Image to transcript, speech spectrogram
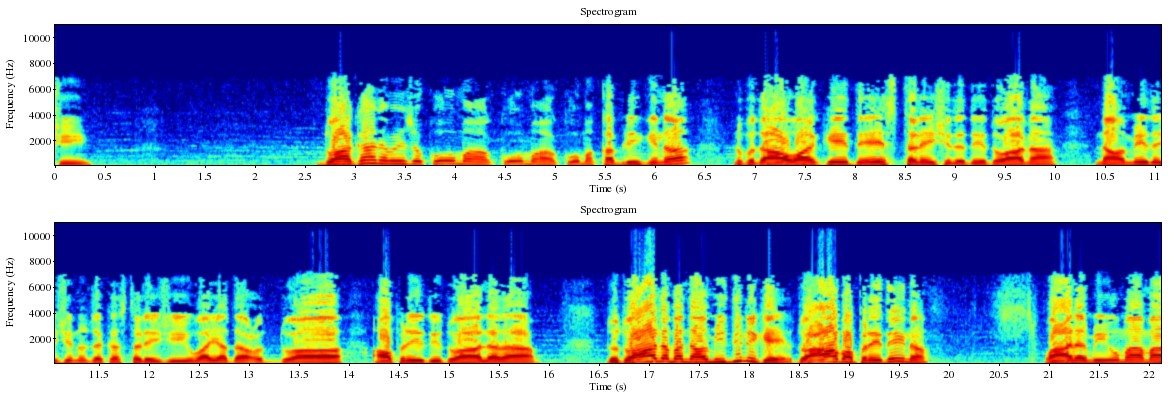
شي دعاګانې وې زه کوم کوم کوم قبلي ګنا نو په دعوا کې دې ستړې شې د دې دعا نه نا امید شې نو ځکه ستړې شي و يدع الدعاء او پرې دې دعا لرا د دعا نه به نا امیدی نه کې دعا به پرې دې نه وعن ابي امامه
